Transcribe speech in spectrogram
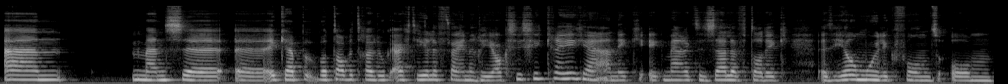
En mensen, uh, ik heb wat dat betreft ook echt hele fijne reacties gekregen. En ik, ik merkte zelf dat ik het heel moeilijk vond om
